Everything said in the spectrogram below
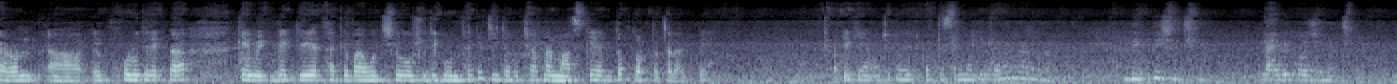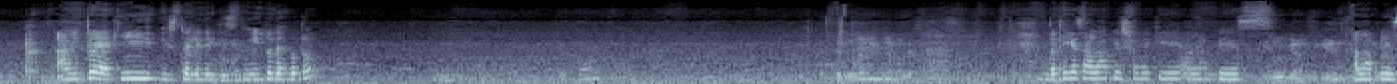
কারণ হলুদের একটা ব্যাকটেরিয়া থাকে বা হচ্ছে ওষুধি গুণ থাকে যেটা হচ্ছে আপনার মাছকে একদম তরতাজা রাখবে। আপনি কি আমার জন্য ওয়েট করতেছেন না। দেখতে এসেছি। লাইভে কয়জন আছে? আমি তো একই স্টাইলে দেখতেছি। তুমি একটু দেখো তো। engine হবে তো ঠিক আছে আল্লাহ হাফিজ সবাইকে আল্লাহ হাফিজ। আল্লাহ হাফিজ।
